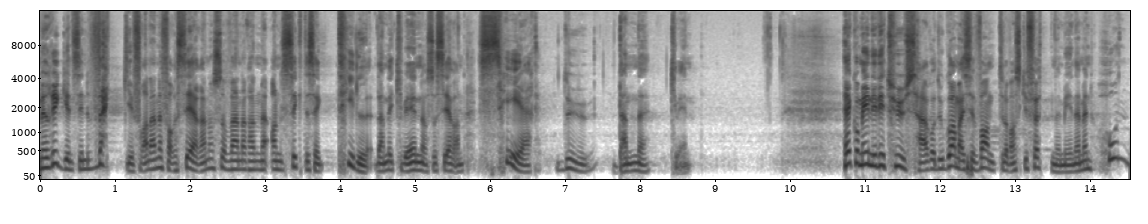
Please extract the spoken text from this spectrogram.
med ryggen sin vekk fra denne fariseeren, og så vender han med ansiktet seg til denne kvinnen, og så sier han Ser du denne kvinnen? Jeg kom inn i ditt hus, her, og du ga meg ikke vann til å vaske føttene mine, men hun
